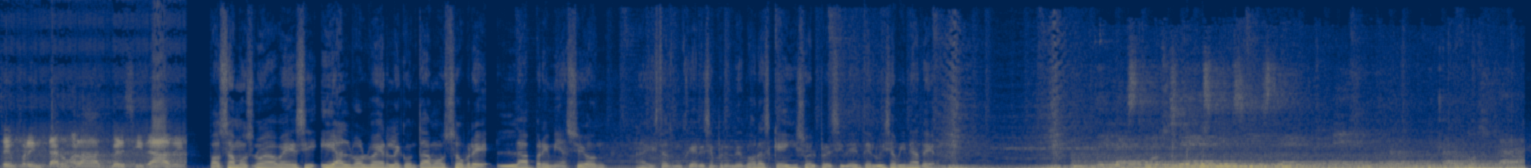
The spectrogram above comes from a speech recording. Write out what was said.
se enfrentaron a las adversidades. Pasamos nueva vez y, y, al volver le contamos sobre la premiación a estas mujeres emprendedoras que hizo el presidente Luis Abinader. De las que existe en México, la República Dominicana.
